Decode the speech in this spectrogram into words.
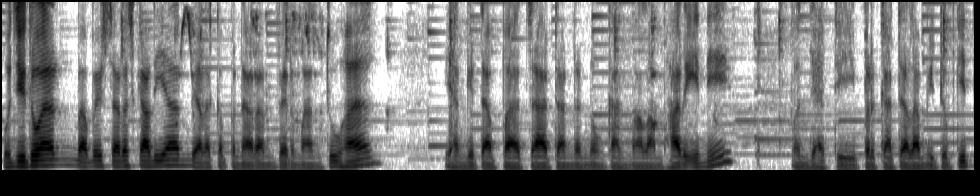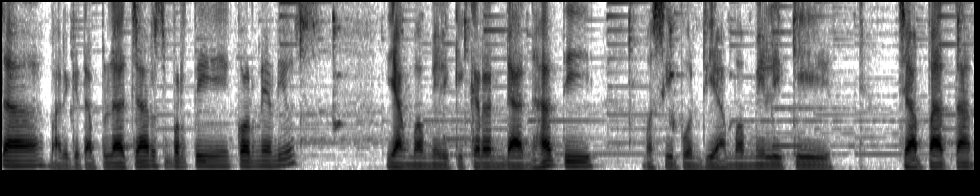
Puji Tuhan, Bapak Ibu Saudara sekalian, biarlah kebenaran firman Tuhan yang kita baca dan renungkan malam hari ini menjadi berkat dalam hidup kita. Mari kita belajar seperti Cornelius yang memiliki kerendahan hati meskipun dia memiliki jabatan,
